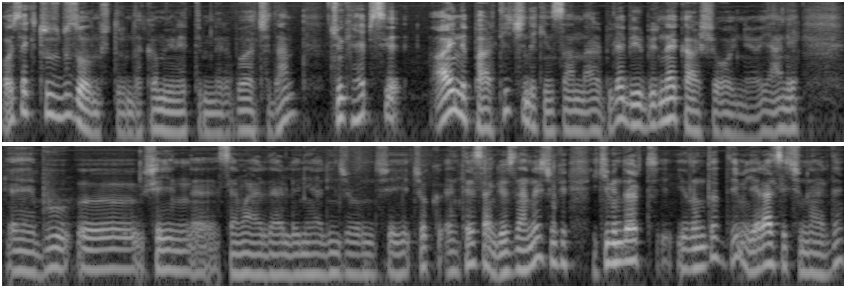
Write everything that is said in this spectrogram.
Oysa ki tuz buz olmuş durumda kamu yönetimleri bu açıdan. Çünkü hepsi aynı parti içindeki insanlar bile birbirine karşı oynuyor. Yani e, bu e, şeyin e, Sema Erder'le Nihal İnceoğlu'nun şeyi çok enteresan gözlemleri. Çünkü 2004 yılında değil mi yerel seçimlerde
